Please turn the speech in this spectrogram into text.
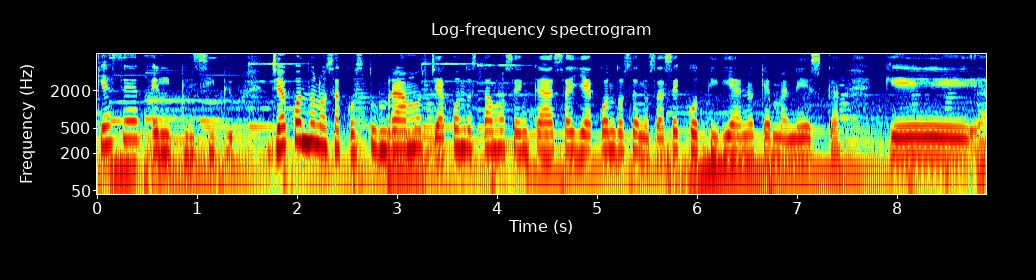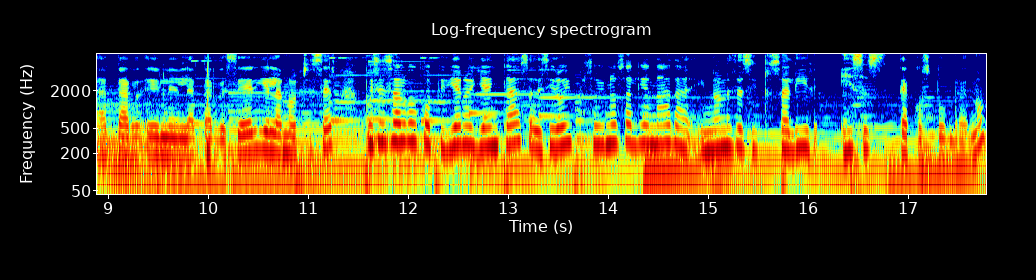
qué hacer en el principio. Ya cuando nos acostumbramos, ya cuando estamos en casa, ya cuando se nos hace cotidiano que amanezca, que en el atardecer y el anochecer, pues es algo cotidiano ya en casa. Decir, hoy, pues hoy no salía nada y no necesito salir. Eso te acostumbras, ¿no?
